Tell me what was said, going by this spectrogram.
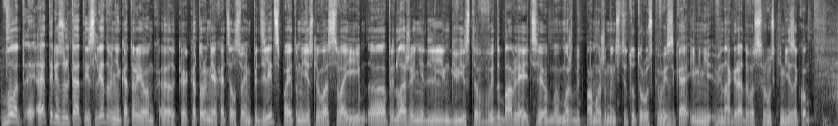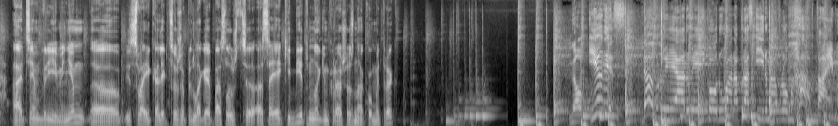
Вот, э, это результаты исследования, которые я вам, э, которыми я хотел с вами поделиться, поэтому если у вас свои э, предложения для лингвистов, вы добавляете. Может быть, поможем Институту русского языка имени Виноградова с русским языком. А тем временем э, из своей коллекции уже предлагаю послушать э, Саяки Бит, многим хорошо знакомый трек. No, you this WARA イコールワラプラスイルマン from half time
